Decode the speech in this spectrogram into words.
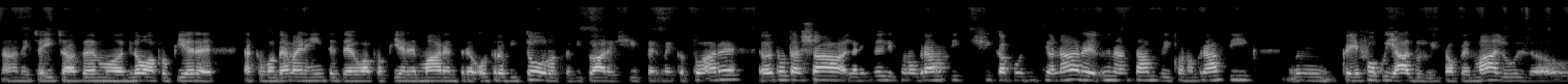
Da? Deci aici avem uh, din nou apropiere dacă vorbeam mai înainte de o apropiere mare între otrăvitor, otrăvitoare și fermecătoare, uh, tot așa, la nivel iconografic și ca poziționare în ansamblu iconografic, în, că e focul iadului sau pe malul uh,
